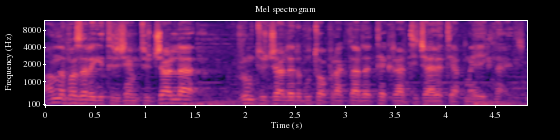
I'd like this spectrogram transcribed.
Anla pazara getireceğim tüccarla Rum tüccarları bu topraklarda tekrar ticaret yapmaya ikna edeceğim.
